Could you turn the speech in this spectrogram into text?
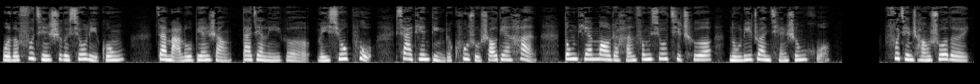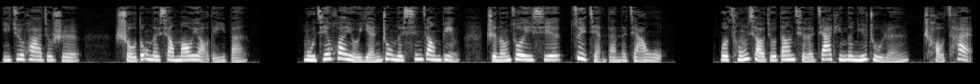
我的父亲是个修理工，在马路边上搭建了一个维修铺，夏天顶着酷暑烧电焊，冬天冒着寒风修汽车，努力赚钱生活。父亲常说的一句话就是：“手冻得像猫咬的一般。”母亲患有严重的心脏病，只能做一些最简单的家务。我从小就当起了家庭的女主人，炒菜、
